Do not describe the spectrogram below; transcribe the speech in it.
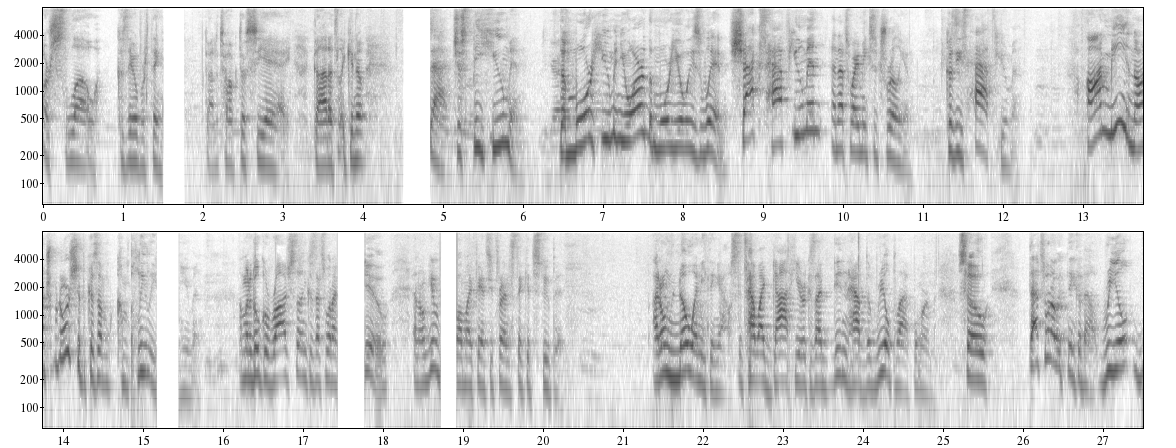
are slow because they overthink. Gotta talk to caa gotta like you know that just be human. The more human you are the more you always win. Shaq's half human and that's why he makes a trillion because he's half human. I'm me in entrepreneurship because i'm completely human. I'm gonna go garage selling because that's what i do and i don't give a all my fancy friends think it's stupid I don't know anything else. It's how I got here because I didn't have the real platform. So that's what I would think about. Real,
